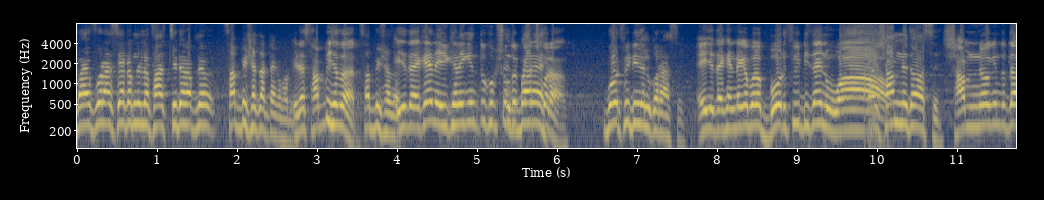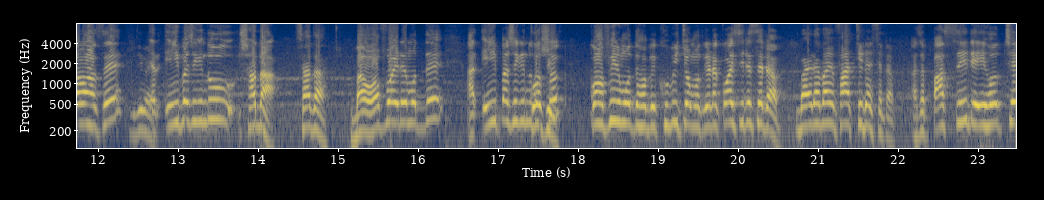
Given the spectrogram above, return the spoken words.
ভাই পুরো সেট আপনি ফার্স্ট সিটার আপনি ছাব্বিশ হাজার টাকা পাবেন এটা ছাব্বিশ হাজার? ছাব্বিশ হাজার। এই যে দেখেন এইখানে কিন্তু খুব সুন্দর কাজ করা। বোর্ড ফি ডিজাইন করা আছে। এই যে দেখেন এটাকে বলে বরফি ডিজাইন ওয়াও। সামনে দেওয়া আছে। সামনেও কিন্তু দেওয়া আছে। আর এই পাশে কিন্তু সাদা। সাদা। বা অফ হোয়াইটের মধ্যে। আর এই পাশে কিন্তু দর্শক কফির মধ্যে হবে খুবই চমৎকার। এটা কয় সিটের সেট ভাই এটা ভাই ফার্স্ট সিটার সেট আপ আচ্ছা পাঁচ সিট এই হচ্ছে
